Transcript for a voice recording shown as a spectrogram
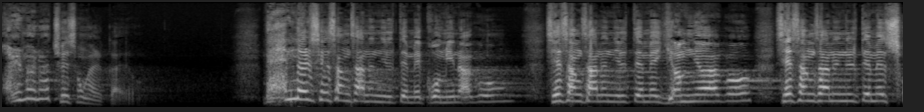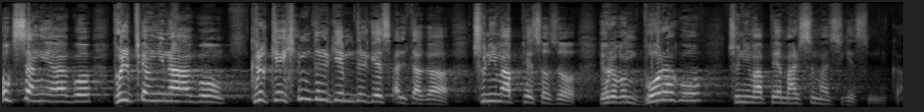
얼마나 죄송할까요? 맨날 세상 사는 일 때문에 고민하고, 세상 사는 일 때문에 염려하고, 세상 사는 일 때문에 속상해하고, 불평이나 하고, 그렇게 힘들게 힘들게 살다가 주님 앞에 서서 여러분 뭐라고 주님 앞에 말씀하시겠습니까?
